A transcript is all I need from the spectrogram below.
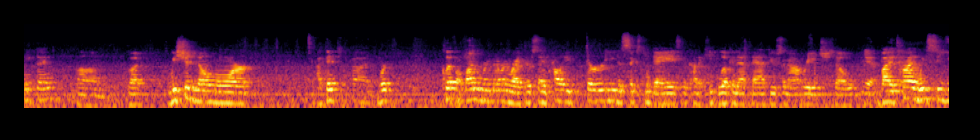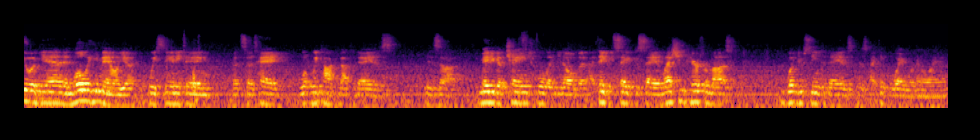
anything. Um, But we should know more. I think uh, we're, Cliff, if I'm remembering right, they're saying probably 30 to 60 days to kind of keep looking at that, do some outreach. So Yeah. by the time we see you again, and we'll email you if we see anything that says, hey, what we talked about today is, is uh, maybe going to change, we'll let you know. But I think it's safe to say, unless you hear from us, what you've seen today is, is I think, the way we're going to land.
